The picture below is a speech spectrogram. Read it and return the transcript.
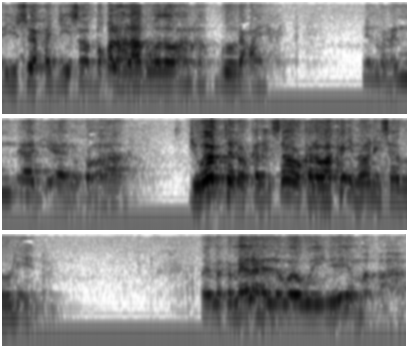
ayuu soo xajiyey isagoo boqol halaad wado halkaa ku gowracay nin marka nin aada iyo aada wuxuu ahaa jawaabtan oo kale isagoo kale waa ka imaaneysaa buu leeyahay la waaweyneeyo ma aha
